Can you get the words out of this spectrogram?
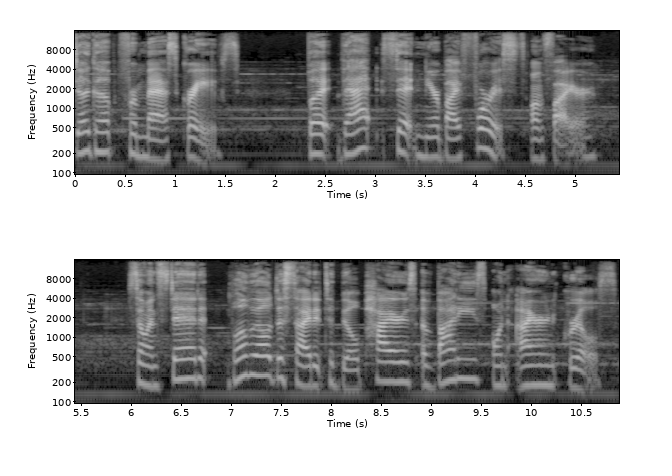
dug up from mass graves. But that set nearby forests on fire. So instead, Blobel decided to build pyres of bodies on iron grills.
